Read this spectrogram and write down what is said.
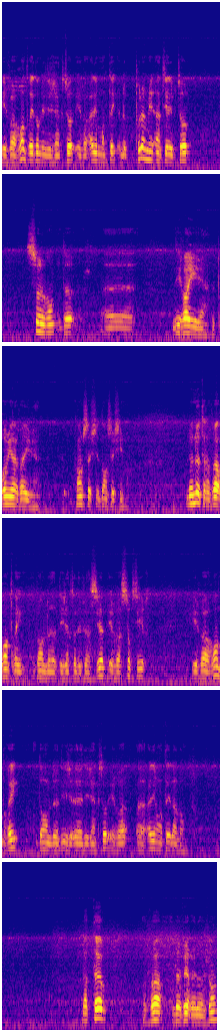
et va rentrer dans l'éjecteur et va alimenter le premier interrupteur seulement de euh, va-et-vient, le premier va-et-vient, comme dans ce schéma. Le neutre va rentrer dans le déjecteur différentiel et va sortir il va rentrer dans le euh, disjoncteur et va euh, alimenter la lampe. La terre va, le vert et le jaune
